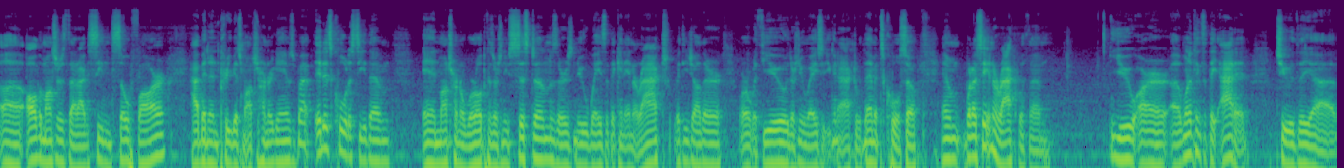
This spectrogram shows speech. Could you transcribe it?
uh, all the monsters that I've seen so far have been in previous Monster Hunter games. But it is cool to see them in Monster Hunter World because there's new systems, there's new ways that they can interact with each other or with you. There's new ways that you can interact with them. It's cool. So, and when I say interact with them, you are uh, one of the things that they added to the uh,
